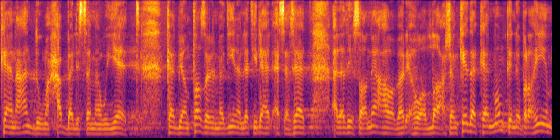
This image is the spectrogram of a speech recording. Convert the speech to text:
كان عنده محبة للسماويات كان بينتظر المدينة التي لها الأساسات التي صانعها وبارئها الله. عشان كده كان ممكن إبراهيم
